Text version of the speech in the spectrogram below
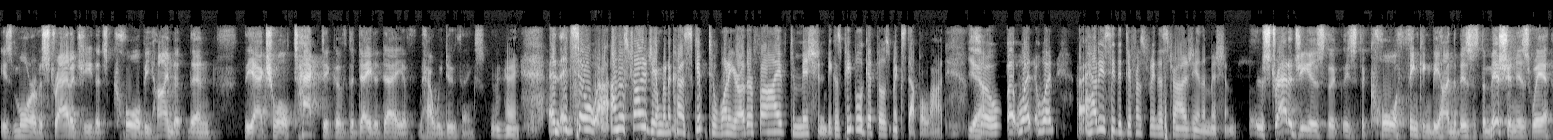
is more of a strategy that's core behind it than – the actual tactic of the day to day of how we do things. Okay. And, and so uh, on the strategy, I'm going to kind of skip to one of your other five to mission because people get those mixed up a lot. Yeah. So, but what, what, uh, how do you see the difference between the strategy and the mission? The strategy is the, is the core thinking behind the business. The mission is where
